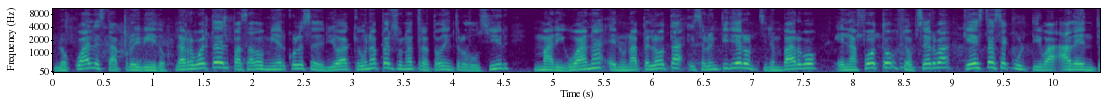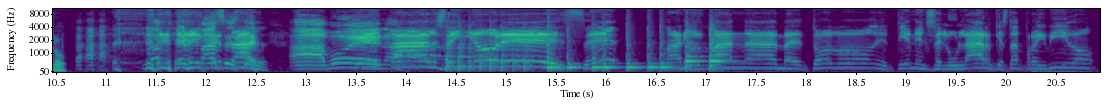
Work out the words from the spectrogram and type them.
lo cual está prohibido. La revuelta del pasado miércoles se debió a que una persona trató de introducir marihuana en una pelota y se lo impidieron. Sin embargo, en la foto se observa que esta se cultiva adentro. No te ¿Qué pases. tal? Ah, ¿Qué bueno. tal, señores? ¿Eh? Marihuana, ma- todo. eh, Tienen celular que está prohibido.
